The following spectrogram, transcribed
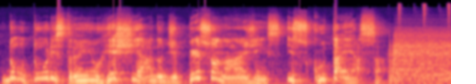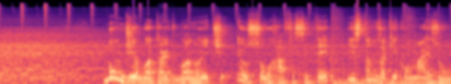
Doutor Estranho recheado de personagens. Escuta essa. Bom dia, boa tarde, boa noite. Eu sou o Rafa ST e estamos aqui com mais um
